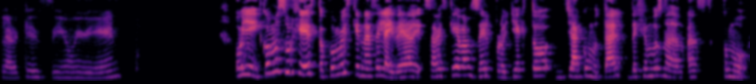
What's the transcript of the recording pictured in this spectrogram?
Claro que sí, muy bien. Oye, ¿y cómo surge esto? ¿Cómo es que nace la idea de, ¿sabes qué? Vamos a hacer el proyecto ya como tal, dejemos nada más como,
